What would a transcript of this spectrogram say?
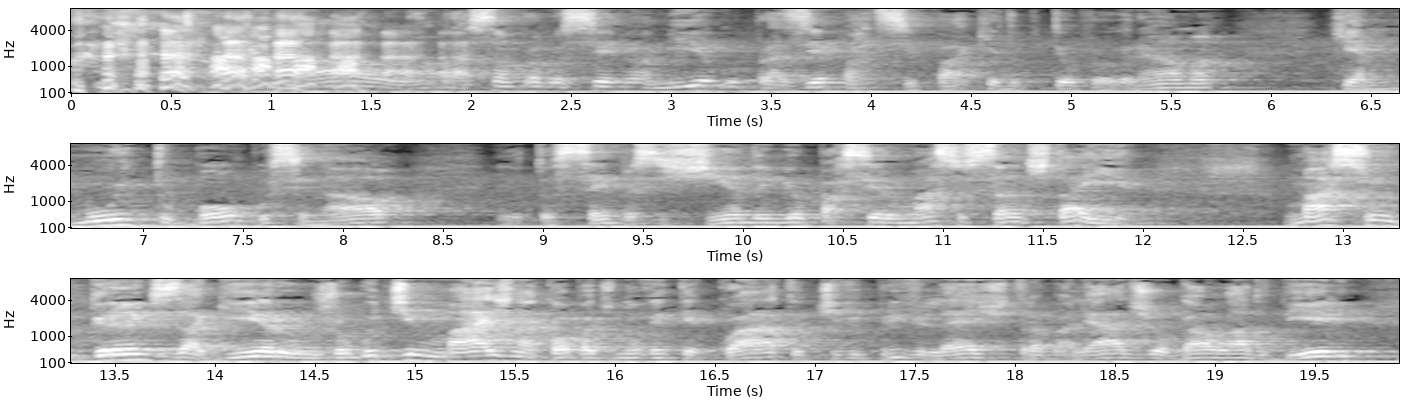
Um abração para você, meu amigo. Prazer participar aqui do teu programa, que é muito bom, por sinal. Eu estou sempre assistindo e meu parceiro Márcio Santos está aí. Márcio, um grande zagueiro, jogou demais na Copa de 94. Eu tive o privilégio de trabalhar, de jogar ao lado dele.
